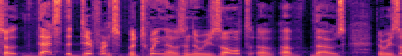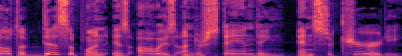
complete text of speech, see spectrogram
so that's the difference between those and the result of, of those. The result of discipline is always understanding and security.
